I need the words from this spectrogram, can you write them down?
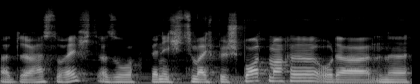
äh, da hast du recht. Also wenn ich zum Beispiel Sport mache oder eine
